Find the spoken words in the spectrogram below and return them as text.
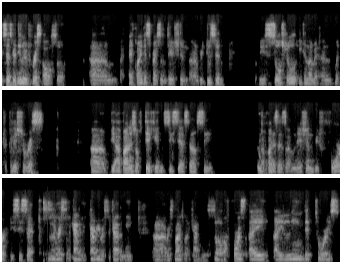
since we're dealing with risk also, um, I coined this presentation uh, reducing the social, economic, and matriculation risks. Uh, the advantage of taking CCSLC finance examination before the CSEC. This is a risk academy, Carey Risk Academy, uh, Risk Management Academy. So of course, I, I leaned it towards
